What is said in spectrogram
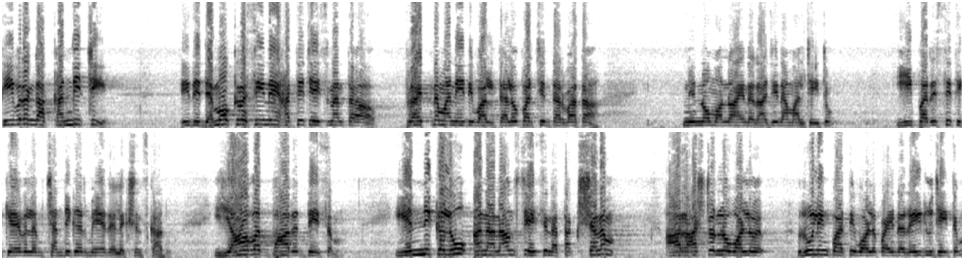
తీవ్రంగా ఖండించి ఇది డెమోక్రసీనే హత్య చేసినంత ప్రయత్నం అనేది వాళ్ళు తెలవపరిచిన తర్వాత నిన్నో మొన్న ఆయన రాజీనామాలు చేయటం. ఈ పరిస్థితి కేవలం చండీగఢ్ మేయర్ ఎలక్షన్స్ కాదు. యావత్ భారతదేశం ఎన్నికలు అని అనౌన్స్ చేసిన తక్షణం ఆ రాష్ట్రంలో వాళ్ళు రూలింగ్ పార్టీ వాళ్ళ పైన రైడ్లు చేయటం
